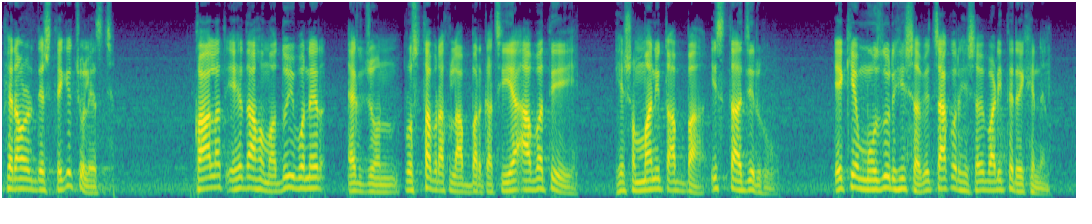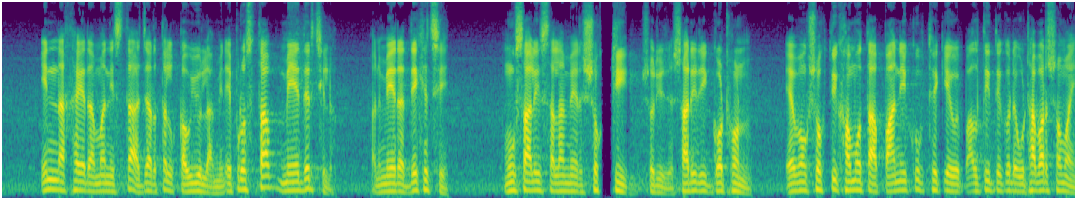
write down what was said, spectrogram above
ফেরাউনের দেশ থেকে চলে এসছে কালাত এহেদাহমা, দুই বোনের একজন প্রস্তাব রাখল আব্বার কাছে, ইয়া আবাতে হে সম্মানিত আব্বা ইস্তাজির হু একে মজুর হিসাবে, চাকর হিসাবে বাড়িতে রেখে নেন। ইন্না খায়রা মান ইস্তা আজারতাল কাউয়ুল আমিন। এই প্রস্তাব মেয়েদের ছিল। মানে মেয়েরা দেখেছে মুসা আলি সালামের শক্তি শরীরে, শারীরিক গঠন এবং শক্তি ক্ষমতা পানি কূপ থেকে ওই বালতিতে করে উঠাবার সময়।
